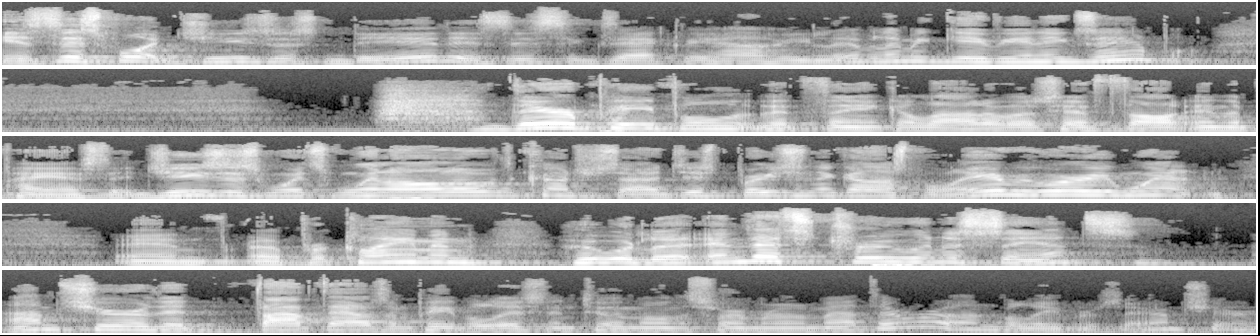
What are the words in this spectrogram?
Is this what Jesus did? Is this exactly how he lived? Let me give you an example. There are people that think, a lot of us have thought in the past, that Jesus went, all over the countryside just preaching the gospel everywhere he went and uh, proclaiming who would live. And that's true in a sense. I'm sure that 5,000 people listening to him on the Sermon on the Mount, there were unbelievers there, I'm sure.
